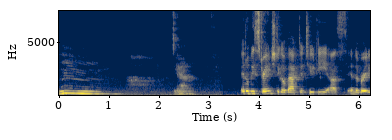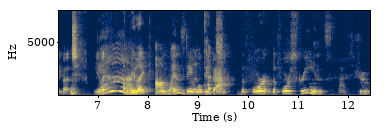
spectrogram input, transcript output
Mm. Yeah. It'll be strange to go back to 2D us in the Brady Bunch. Be Yeah. like- I'll be like, on Wednesday we'll be back you. the four the four screens. That's true.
